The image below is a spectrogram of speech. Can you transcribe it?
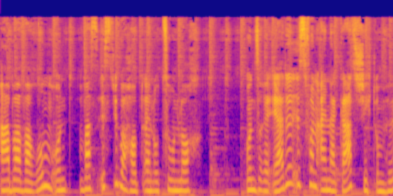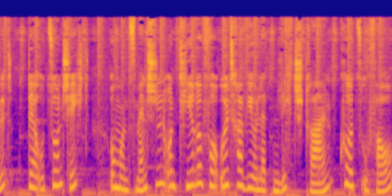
Aber warum und was ist überhaupt ein Ozonloch? Unsere Erde ist von einer Gasschicht umhüllt, der Ozonschicht, um uns Menschen und Tiere vor ultravioletten Lichtstrahlen, kurz UV,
